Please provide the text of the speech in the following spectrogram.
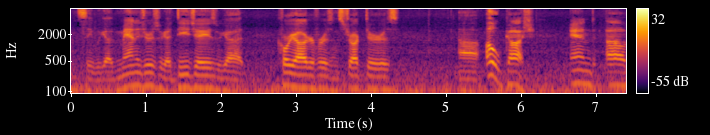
let's see we got managers we got djs we got choreographers instructors uh, oh gosh and uh,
